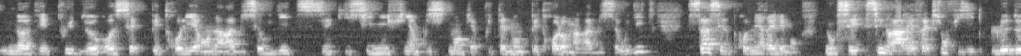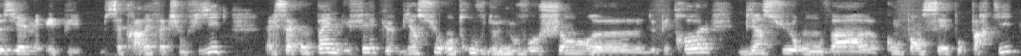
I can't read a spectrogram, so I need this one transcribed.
vous n'avez plus de recettes pétrolières en Arabie Saoudite, ce qui signifie implicitement qu'il n'y a plus tellement de pétrole en Arabie Saoudite. Ça, c'est le premier élément. Donc, c'est une raréfaction physique. Le deuxième, et puis cette raréfaction physique, elle s'accompagne du fait que, bien sûr, on trouve de nouveaux champs euh, de pétrole, bien sûr, on va euh, compenser pour partie,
